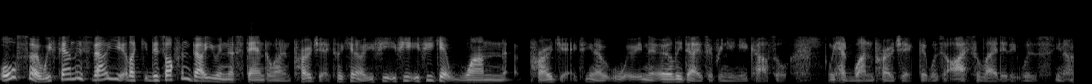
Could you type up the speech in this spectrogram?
also we found this value like there's often value in a standalone project. Like you know if you if you if you get one project you know in the early days of renew newcastle we had one project that was isolated. It was you know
